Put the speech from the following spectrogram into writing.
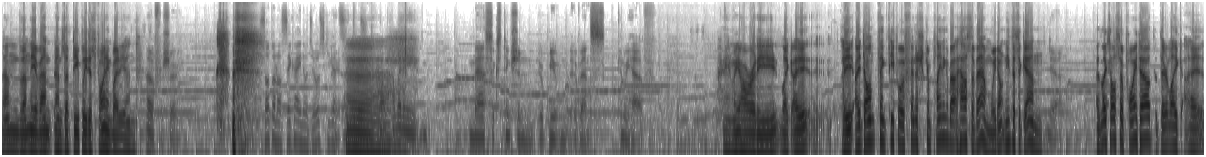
And then the event ends up deeply disappointing by the end. Oh, for sure. Uh, how many mass extinction mutant events can we have? I mean, we already like I, I, I don't think people have finished complaining about House of M. We don't need this again. Yeah. I'd like to also point out that they're like uh,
